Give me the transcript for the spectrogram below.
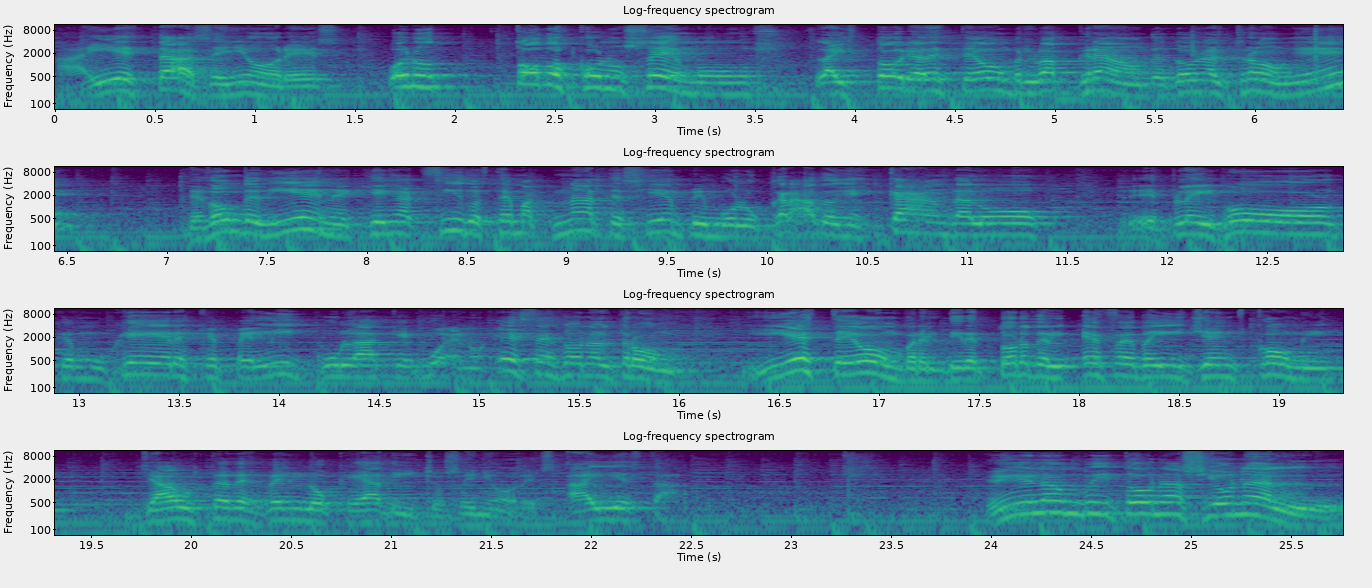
Ahí está, señores. Bueno, todos conocemos la historia de este hombre, el background de Donald Trump, ¿eh? De dónde viene, quién ha sido este magnate siempre involucrado en escándalos, eh, Playboy, que mujeres, que películas, que bueno, ese es Donald Trump. Y este hombre, el director del FBI, James Comey, ya ustedes ven lo que ha dicho, señores. Ahí está. En el ámbito nacional,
